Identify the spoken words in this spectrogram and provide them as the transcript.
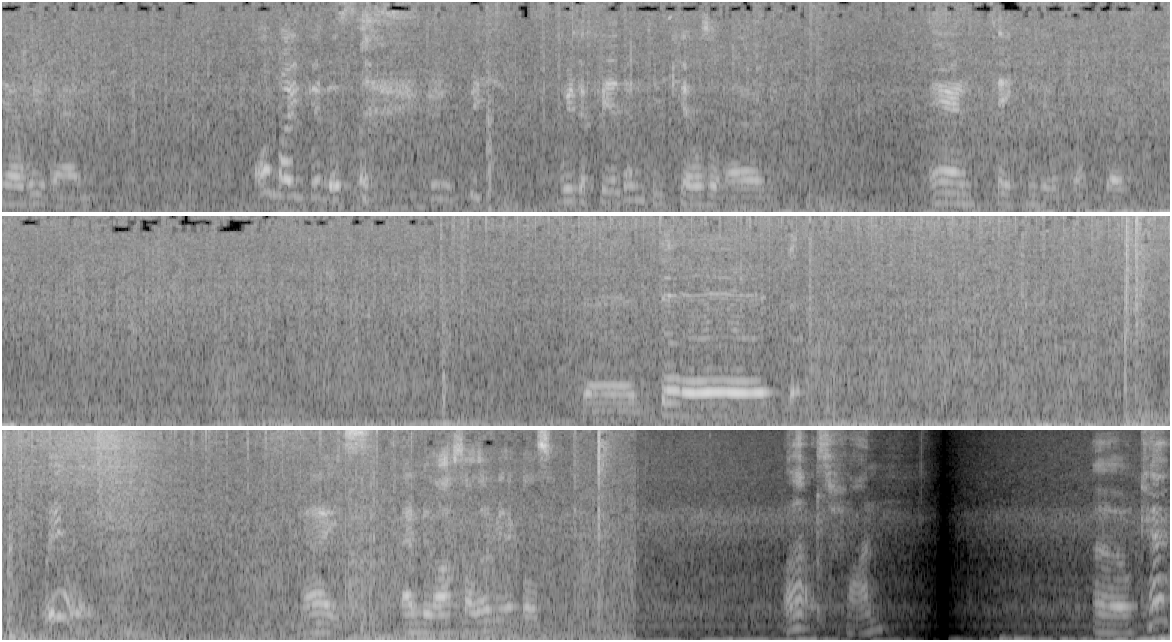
Yeah, we ran. Oh my goodness. we, defeated them from kills alone. And taking the objective. Da, da, da. Really? Nice. And we lost all their vehicles. Well, that was fun. Okay.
